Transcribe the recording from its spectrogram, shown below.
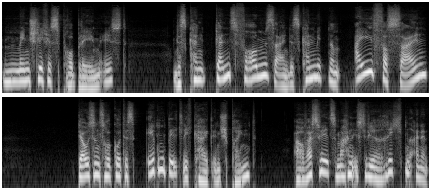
menschliches Problem ist, und das kann ganz fromm sein, das kann mit einem Eifer sein, der aus unserer Gottes Ebenbildlichkeit entspringt. Aber was wir jetzt machen, ist, wir richten einen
